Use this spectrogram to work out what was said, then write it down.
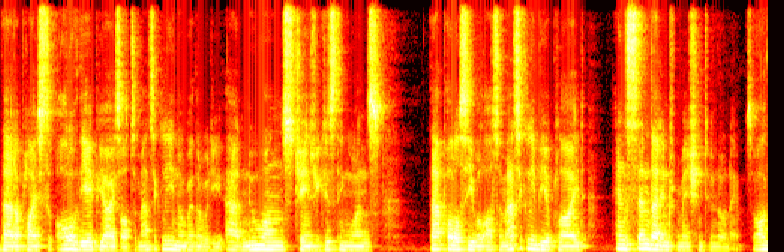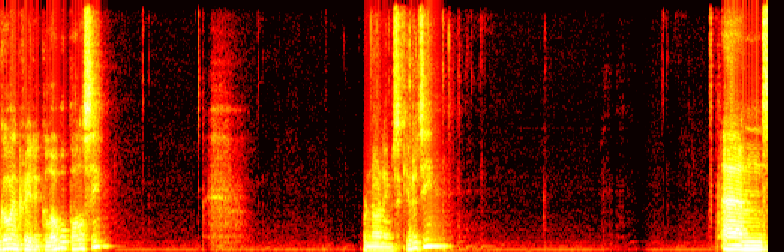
that applies to all of the APIs automatically, no matter whether you add new ones, change existing ones, that policy will automatically be applied and send that information to NoName. So I'll go and create a global policy for NoName security. And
